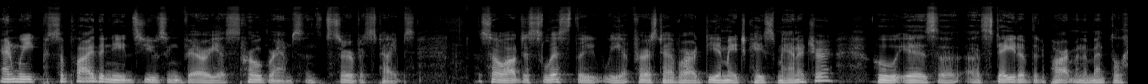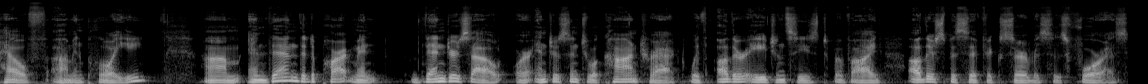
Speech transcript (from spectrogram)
And we supply the needs using various programs and service types. So I'll just list the. We first have our DMH case manager, who is a, a state of the Department of Mental Health um, employee, um, and then the department vendors out or enters into a contract with other agencies to provide other specific services for us.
